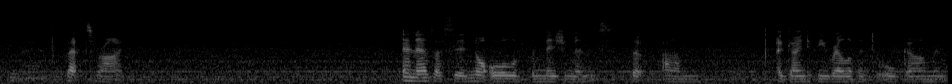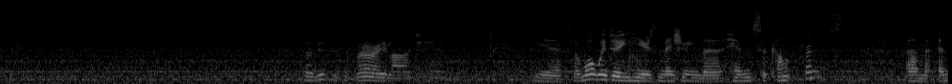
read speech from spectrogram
isn't there? That's right. And as I said, not all of the measurements that um, are going to be relevant to all garments. So this is a very large hem. Yeah, so what we're doing here is measuring the hem circumference, um, and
